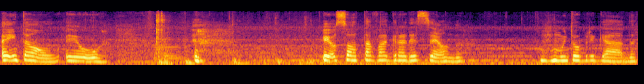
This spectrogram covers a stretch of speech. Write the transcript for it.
É, então, eu. Eu só estava agradecendo. Muito obrigada.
